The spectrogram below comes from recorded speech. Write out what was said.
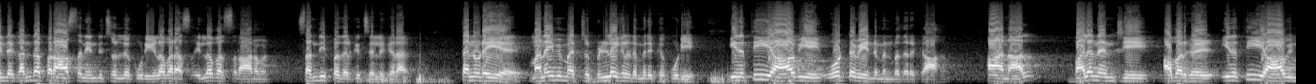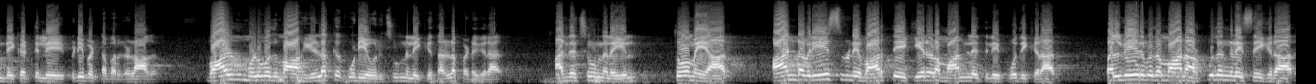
இந்த கந்தப்பராசன் என்று சொல்லக்கூடிய இளவரச இளவரசரானவன் சந்திப்பதற்கு செல்லுகிறார் தன்னுடைய மனைவி மற்றும் பிள்ளைகளிடம் இருக்கக்கூடிய இந்த தீய ஆவியை ஓட்ட வேண்டும் என்பதற்காக. ஆனால் பலனன்றி அவர்கள் இந்த தீய ஆவினுடைய கட்டிலே பிடிபட்டவர்களாக வாழ்வு முழுவதுமாக இழக்கக்கூடிய ஒரு சூழ்நிலைக்கு தள்ளப்படுகிறார். அந்த சூழ்நிலையில் தோமையார் ஆண்டவர் இயேசுனுடைய வார்த்தையை கேரள மாநிலத்திலே போதிக்கிறார். பல்வேறு விதமான அற்புதங்களை செய்கிறார்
